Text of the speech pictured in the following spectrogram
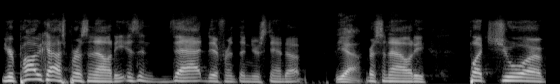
Your podcast personality isn't that different than your stand-up Yeah. personality, but your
